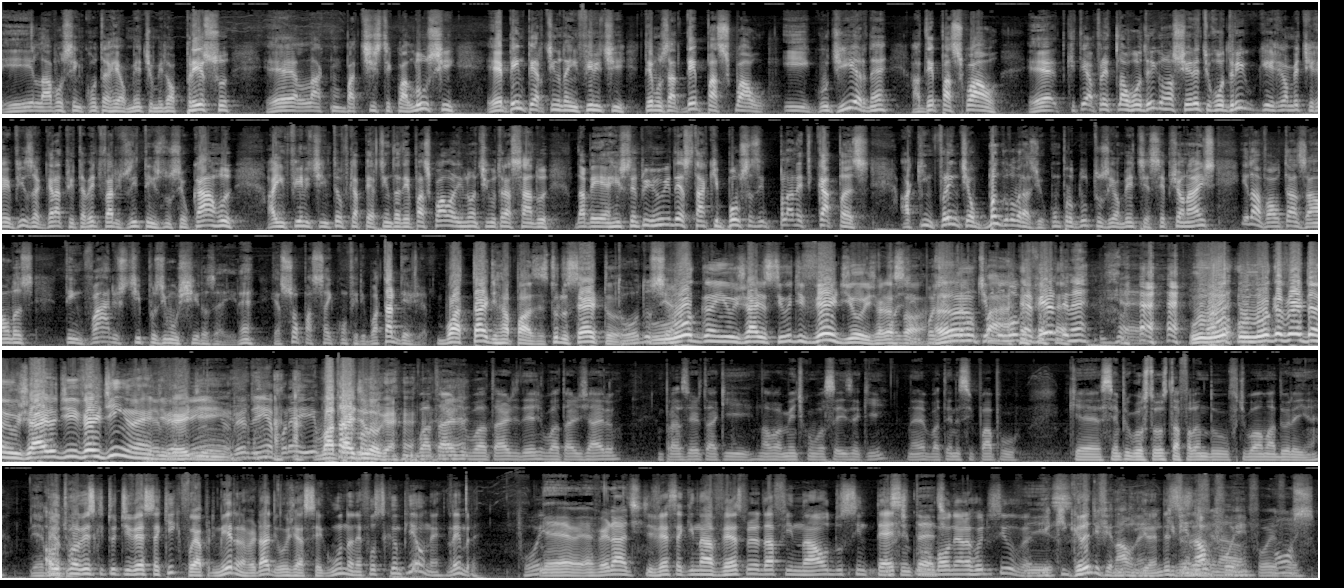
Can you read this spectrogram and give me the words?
E lá você encontra realmente o melhor preço. É lá com Batista e com a Lucy. É bem pertinho da Infinity. Temos a De Pascoal e Goodyear, né? A De Pascoal é, que tem à frente lá o Rodrigo, nosso gerente Rodrigo, que realmente revisa gratuitamente vários itens no seu carro. A Infinity, então, fica pertinho da De Pascoal, ali no antigo traçado da BR-101. E destaque Bolsas e Planet Capas, aqui em frente ao Banco do Brasil, com produtos realmente excepcionais. E na volta às aulas, tem vários tipos de mochilas aí, né? É só passar e conferir. Boa tarde, Deja. Boa tarde, rapazes. Tudo certo? Tudo certo. Logan e o Jairo Silva de verde hoje, olha pois só. Pois então, o time do Logan é verde, né? É. O, Lo, o Logan é verdão e o Jairo de verdinho, né? É, de verdinho. verdinho. Verdinho, é por aí. Boa, boa tarde, tarde, Logan. Boa tarde, é. boa tarde, Deja. Boa tarde, Jairo. Um prazer estar aqui novamente com vocês aqui, né? Batendo esse papo que é sempre gostoso estar falando do futebol amador aí, né? É a última vez que tu tivesse aqui, que foi a primeira, na verdade, hoje é a segunda, né? Fosse campeão, né? Lembra? Foi? É, é verdade. Tivesse aqui na véspera da final do sintético, do sintético. no Balneário Arroio do Silva. Isso. E que grande final, que né? Grande que final, final foi, hein? Foi, Nossa. Foi.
